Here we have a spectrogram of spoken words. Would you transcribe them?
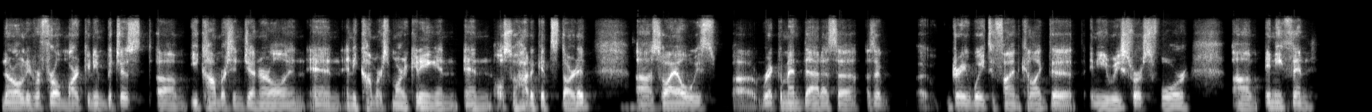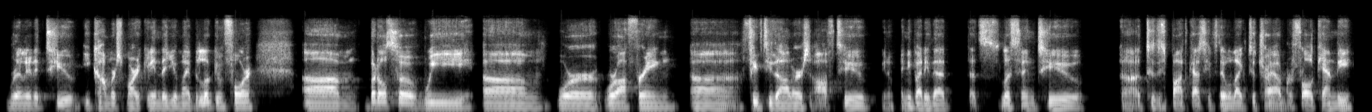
not only referral marketing but just um, e-commerce in general and, and, and e-commerce marketing and and also how to get started uh, so i always uh, recommend that as a as a, a, great way to find kind of like the any resource for um, anything related to e-commerce marketing that you might be looking for. Um, but also we um, we're we're offering uh, fifty dollars off to you know anybody that that's listening to. Uh, to this podcast, if they would like to try out Referral Candy,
